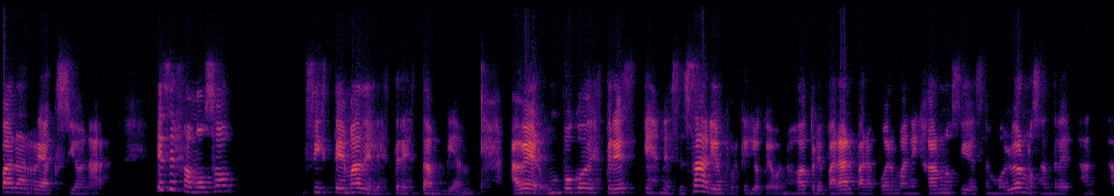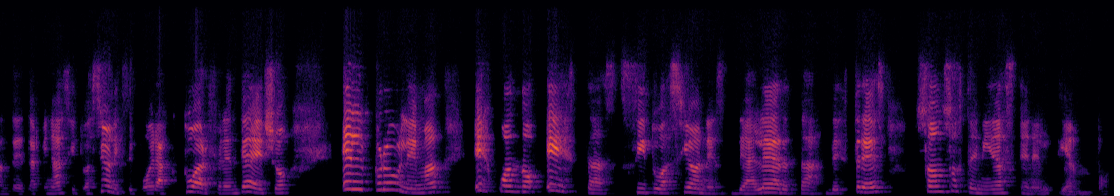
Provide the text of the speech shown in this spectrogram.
para reaccionar. Es el famoso sistema del estrés también. A ver, un poco de estrés es necesario porque es lo que nos va a preparar para poder manejarnos y desenvolvernos ante, ante determinadas situaciones y poder actuar frente a ello. El problema es cuando estas situaciones de alerta, de estrés, son sostenidas en el tiempo.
